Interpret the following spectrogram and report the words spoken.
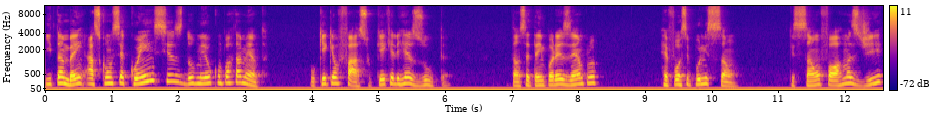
e também as consequências do meu comportamento. O que, que eu faço? O que, que ele resulta? Então você tem, por exemplo, reforço e punição, que são formas de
